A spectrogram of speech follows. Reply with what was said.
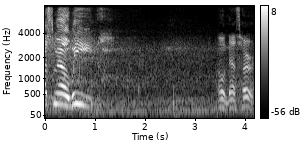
I smell weed. Oh, that's her.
